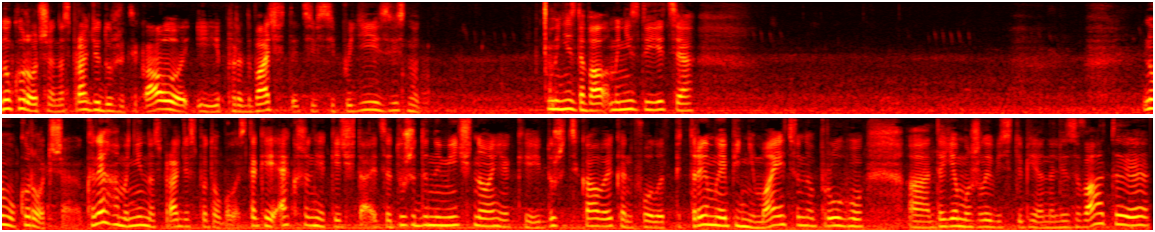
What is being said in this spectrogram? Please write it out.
Ну коротше, насправді дуже цікаво і передбачити ці всі події. Звісно, мені здавало, мені здається. Ну, коротше, книга мені насправді сподобалась. Такий екшен, який читається дуже динамічно, який дуже цікавий. Кенфолет підтримує, піднімає цю напругу, дає можливість тобі аналізувати,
